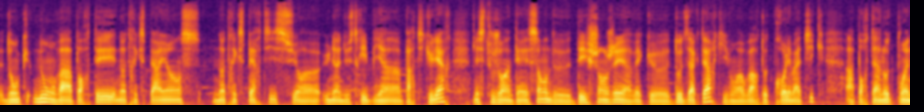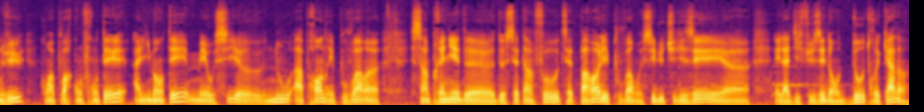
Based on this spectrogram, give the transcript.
Donc nous, on va apporter notre expérience, notre expertise sur une industrie bien particulière, mais c'est toujours intéressant d'échanger avec d'autres acteurs qui vont avoir d'autres problématiques, apporter un autre point de vue qu'on va pouvoir confronter, alimenter, mais aussi nous apprendre et pouvoir s'imprégner de cette info, de cette parole et pouvoir aussi l'utiliser et, euh, la diffuser dans d'autres cadres.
